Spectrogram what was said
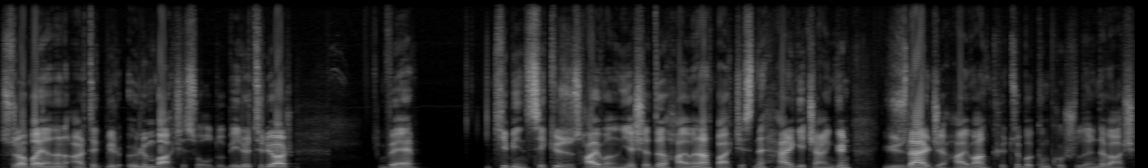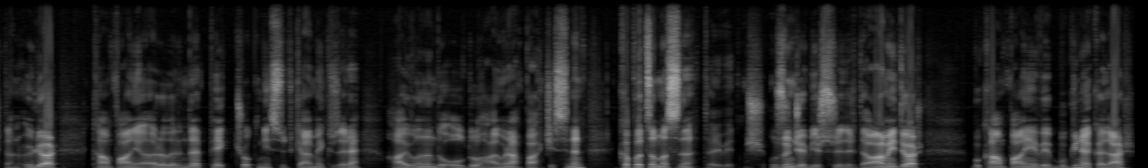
Surabaya'nın artık bir ölüm bahçesi olduğu belirtiliyor ve 2800 hayvanın yaşadığı hayvanat bahçesinde her geçen gün yüzlerce hayvan kötü bakım koşullarında ve açlıktan ölüyor. Kampanya aralarında pek çok nesli tükenmek üzere hayvanın da olduğu hayvanat bahçesinin kapatılmasını talep etmiş. Uzunca bir süredir devam ediyor bu kampanya ve bugüne kadar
